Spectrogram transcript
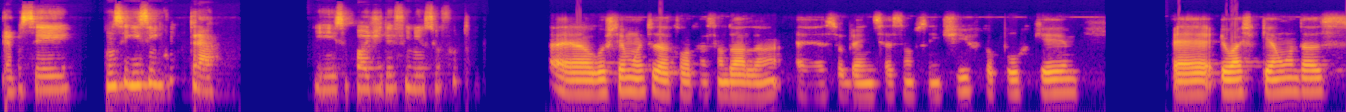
para você conseguir se encontrar e isso pode definir o seu futuro. É, eu gostei muito da colocação do Alan é, sobre a iniciação científica, porque é, eu acho que é uma das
